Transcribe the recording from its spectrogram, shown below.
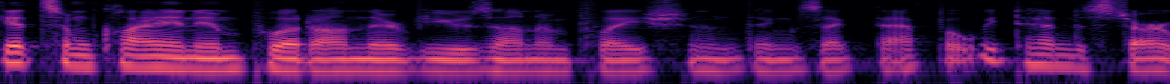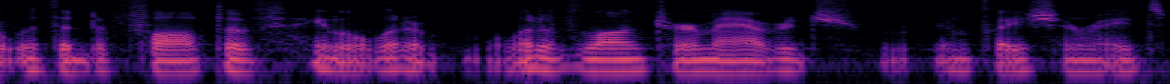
get some client input on their views on inflation and things like that, but we tend to start with a default of, hey, well, what have, what have long-term average inflation rates,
